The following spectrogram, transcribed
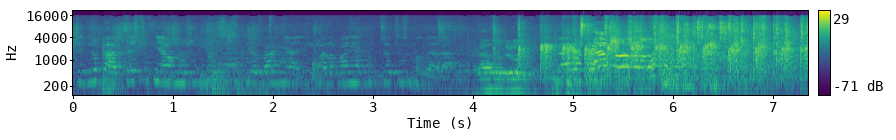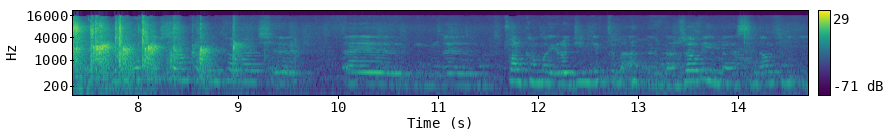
gdzie grupa artystów miała możliwość studiowania i malowania portretu z modela. Brawo, drugi. Brawo! Brawo! Chciałam podziękować e, e, e, członkom mojej rodziny, która mężowi, i mojemu synowi i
